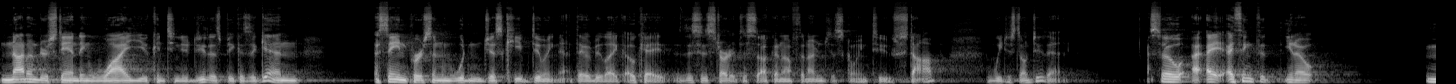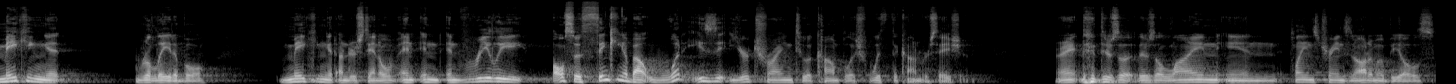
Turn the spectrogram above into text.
not understanding why you continue to do this. Because again, a sane person wouldn't just keep doing that. They would be like, okay, this has started to suck enough that I'm just going to stop. We just don't do that. So I, I think that, you know, making it relatable, making it understandable, and, and, and really also thinking about what is it you're trying to accomplish with the conversation. Right? There's a there's a line in Planes, Trains, and Automobiles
